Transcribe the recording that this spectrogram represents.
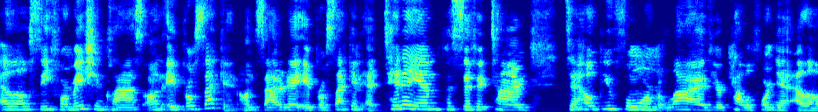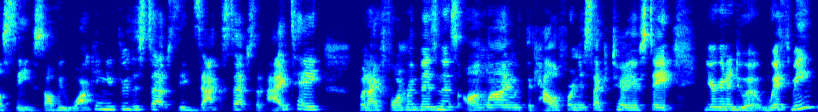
LLC formation class on April 2nd, on Saturday, April 2nd at 10 a.m. Pacific time to help you form live your California LLC. So I'll be walking you through the steps, the exact steps that I take when I form a business online with the California Secretary of State. You're going to do it with me.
